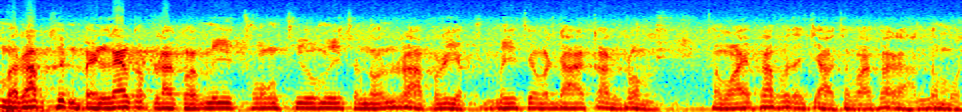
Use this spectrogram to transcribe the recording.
เมื่อรับขึ้นไปแล้วก็ปรากฏมีธงทิวมีถนนราบเรียบ มีเทวดากั้นร่ม ถวายพระพุทธเจ้าถวายพระอรหันต์ทั้งหมด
